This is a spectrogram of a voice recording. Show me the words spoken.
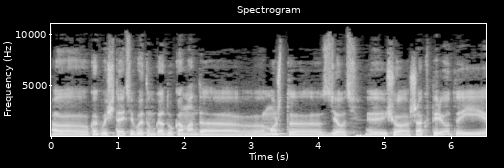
как вы считаете, в этом году команда может сделать еще шаг вперед и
